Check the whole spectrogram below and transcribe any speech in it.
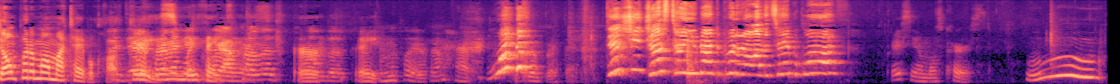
don't put them on my tablecloth, There, please. put 'em in What do you think? Yeah, put 'em er, on on the, hey. on the plate, okay? What the? Did she just tell you not to put it on the tablecloth? Gracie almost cursed. Ooh.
